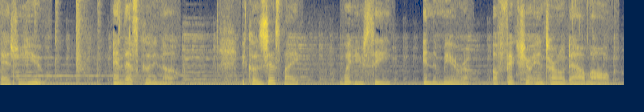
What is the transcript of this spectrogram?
as you, and that's good enough. Because just like what you see in the mirror affects your internal dialogue,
